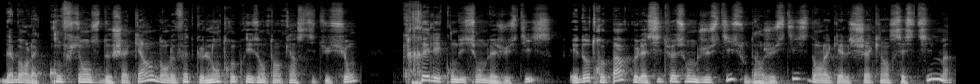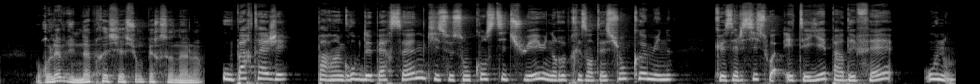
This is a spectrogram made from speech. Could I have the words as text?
D'abord la confiance de chacun dans le fait que l'entreprise en tant qu'institution crée les conditions de la justice, et d'autre part que la situation de justice ou d'injustice dans laquelle chacun s'estime relève d'une appréciation personnelle. Ou partagée par un groupe de personnes qui se sont constituées une représentation commune, que celle-ci soit étayée par des faits ou non.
